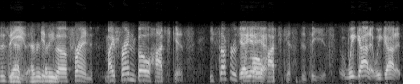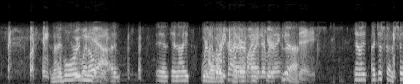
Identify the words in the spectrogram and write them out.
disease. everybody- It's a friend. My friend Bo Hotchkiss. He suffers Yeah, from yeah, yeah. Hotchkiss disease. We got it. We got it. And I've we already went over Yeah. it. and and I you We're know, I've already I trying to clarified find a cure everything. to Yeah. day. And I, I just got to say,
